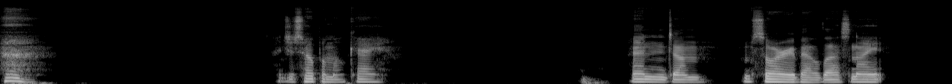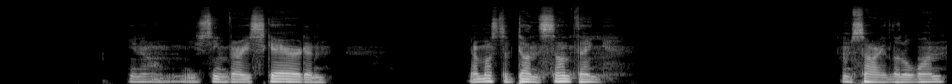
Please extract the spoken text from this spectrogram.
I just hope I'm okay. And, um, I'm sorry about last night. You know, you seem very scared, and I must have done something. I'm sorry, little one.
